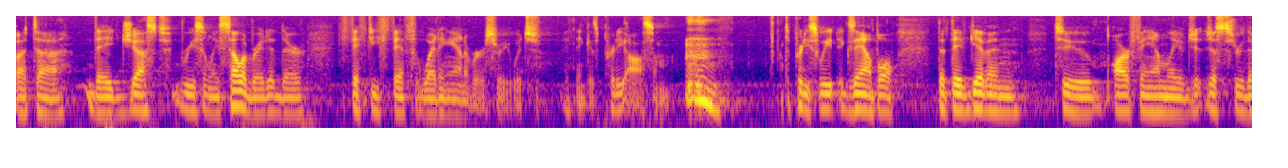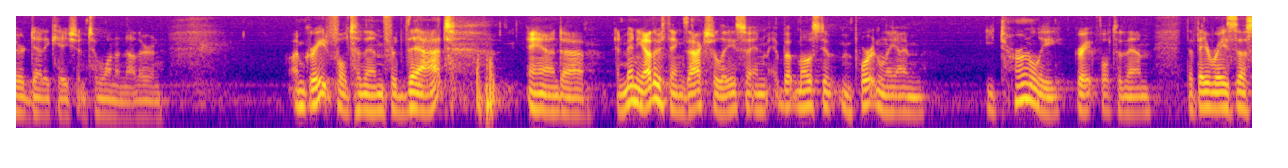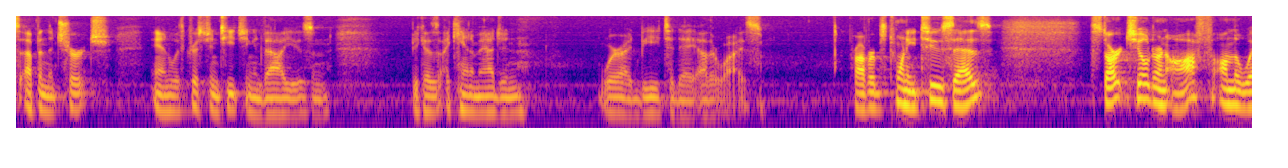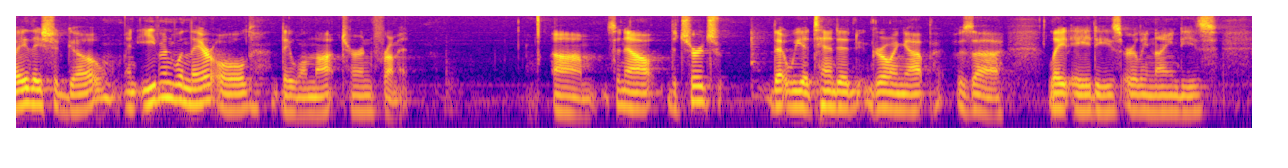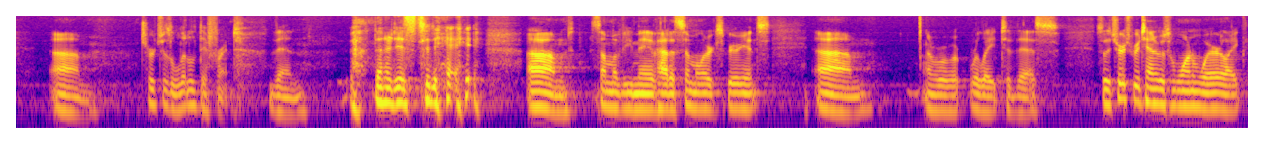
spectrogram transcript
but uh, they just recently celebrated their 55th wedding anniversary, which I think is pretty awesome. it's a pretty sweet example that they've given to our family j- just through their dedication to one another. And I'm grateful to them for that and, uh, and many other things, actually. So, and, but most importantly, I'm eternally grateful to them that they raised us up in the church and with Christian teaching and values, and because I can't imagine where I'd be today otherwise. Proverbs 22 says, Start children off on the way they should go, and even when they are old, they will not turn from it. Um, so now, the church that we attended growing up It was uh, late 80s, early 90s. Um, church was a little different than, than it is today. Um, some of you may have had a similar experience um, and will relate to this. So the church we attended was one where, like,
